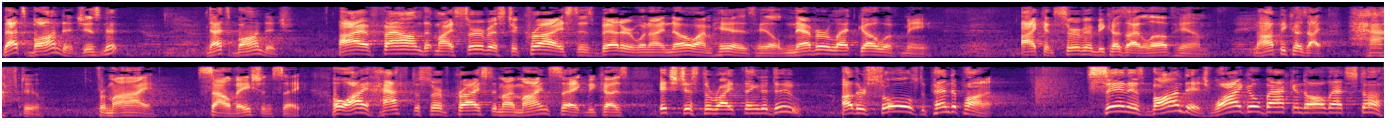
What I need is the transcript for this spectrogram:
That's bondage, isn't it? That's bondage. I have found that my service to Christ is better when I know I'm His. He'll never let go of me. I can serve Him because I love Him. Not because I have to for my salvation's sake. Oh, I have to serve Christ in my mind's sake because it's just the right thing to do. Other souls depend upon it. Sin is bondage. Why go back into all that stuff?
